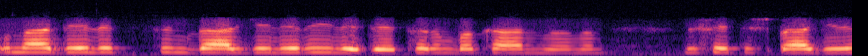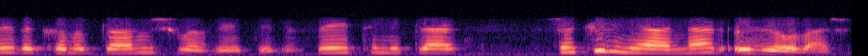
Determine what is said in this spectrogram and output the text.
bunlar devletin belgeleriyle de Tarım Bakanlığı'nın müfettiş belgeleri de kanıtlanmış vaziyettedir. Zeytinlikler sökülmeyenler ölüyorlar.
